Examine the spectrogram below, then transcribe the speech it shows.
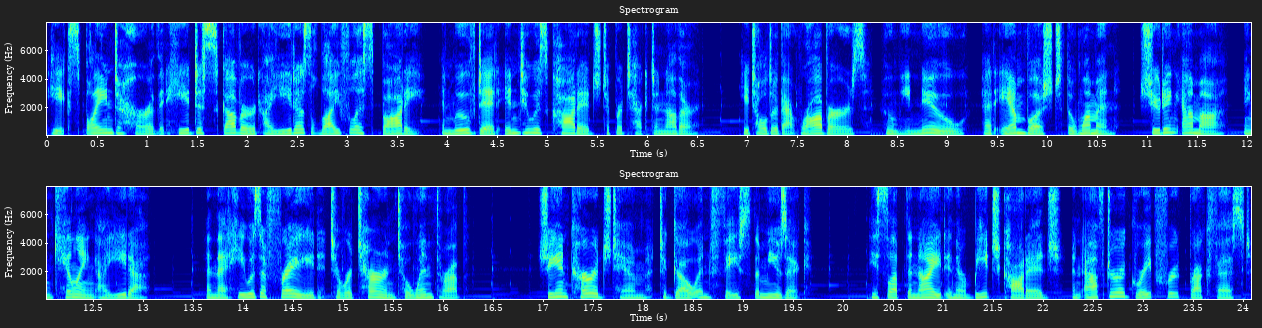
He explained to her that he had discovered Aida's lifeless body and moved it into his cottage to protect another. He told her that robbers, whom he knew, had ambushed the woman shooting Emma and killing Aida, and that he was afraid to return to Winthrop. She encouraged him to go and face the music. He slept the night in their beach cottage, and after a grapefruit breakfast,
